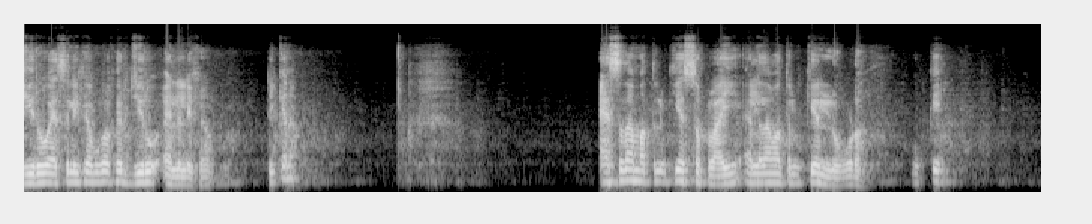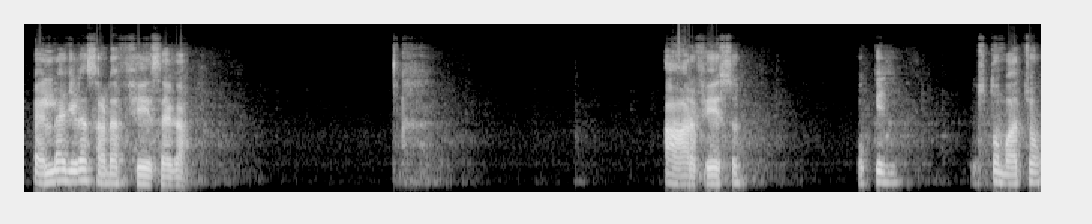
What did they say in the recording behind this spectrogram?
0s ਲਿਖਿਆ ਹੋਊਗਾ ਫਿਰ 0l ਲਿਖਿਆ ਹੋਊਗਾ ਠੀਕ ਹੈ ਨਾ ਐਸ ਦਾ ਮਤਲਬ ਕੀ ਹੈ ਸਪਲਾਈ L ਦਾ ਮਤਲਬ ਕੀ ਹੈ ਲੋਡ ਓਕੇ ਪਹਿਲਾ ਜਿਹੜਾ ਸਾਡਾ ਫੇਸ ਹੈਗਾ ਆਰ ਫੇਸ ਓਕੇ ਜੀ ਉਸ ਤੋਂ ਬਾਅਦ ਚੋਂ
